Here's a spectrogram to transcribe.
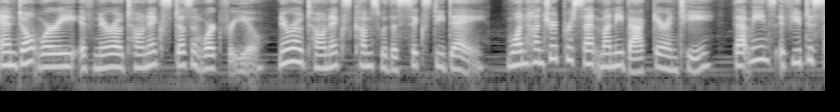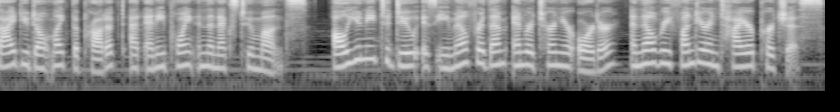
And don't worry if NeuroTonix doesn't work for you. NeuroTonix comes with a 60-day, 100% money-back guarantee, that means if you decide you don't like the product at any point in the next two months, all you need to do is email for them and return your order, and they'll refund your entire purchase.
